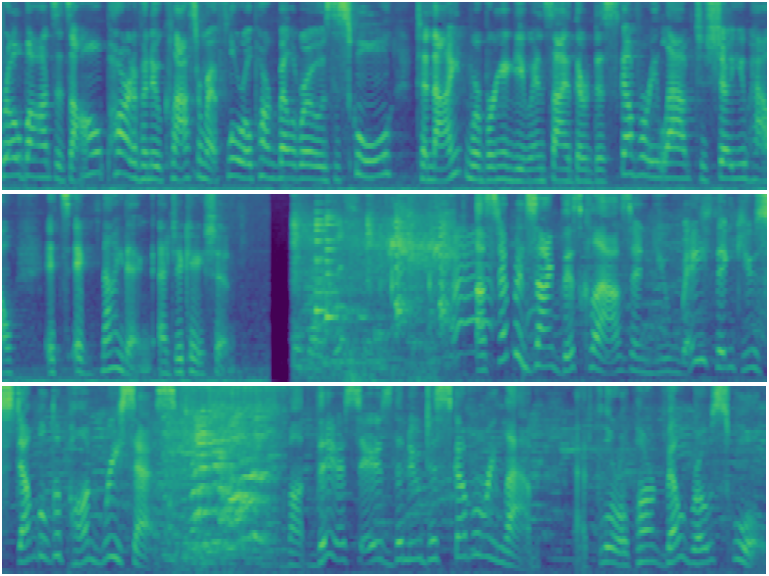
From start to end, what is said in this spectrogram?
Robots, it's all part of a new classroom at Floral Park Bellerose School. Tonight, we're bringing you inside their Discovery Lab to show you how it's igniting education. A step inside this class and you may think you stumbled upon recess. But this is the new Discovery Lab at Floral Park Bellerose School.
